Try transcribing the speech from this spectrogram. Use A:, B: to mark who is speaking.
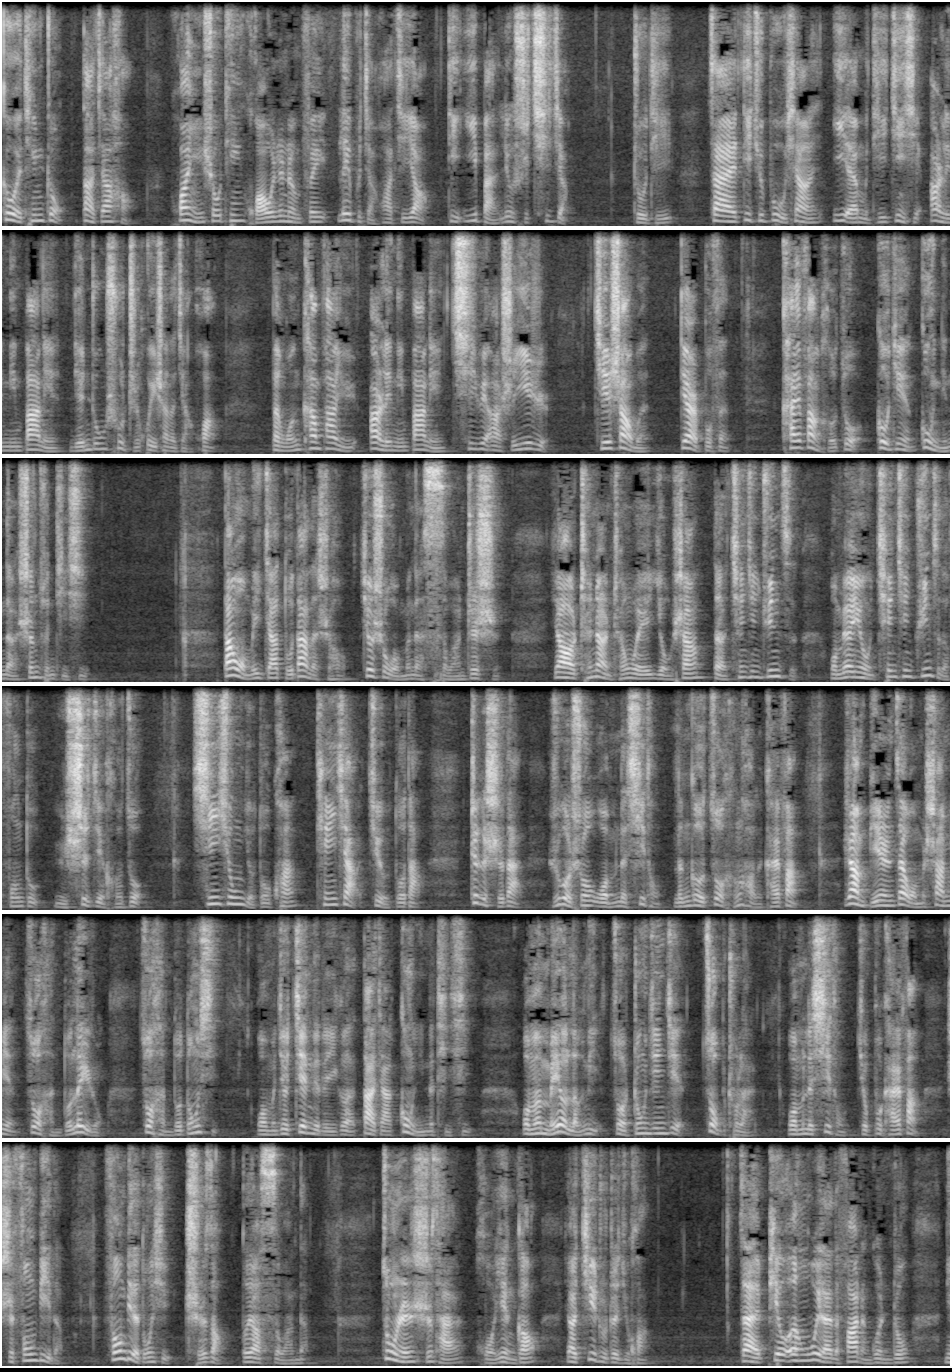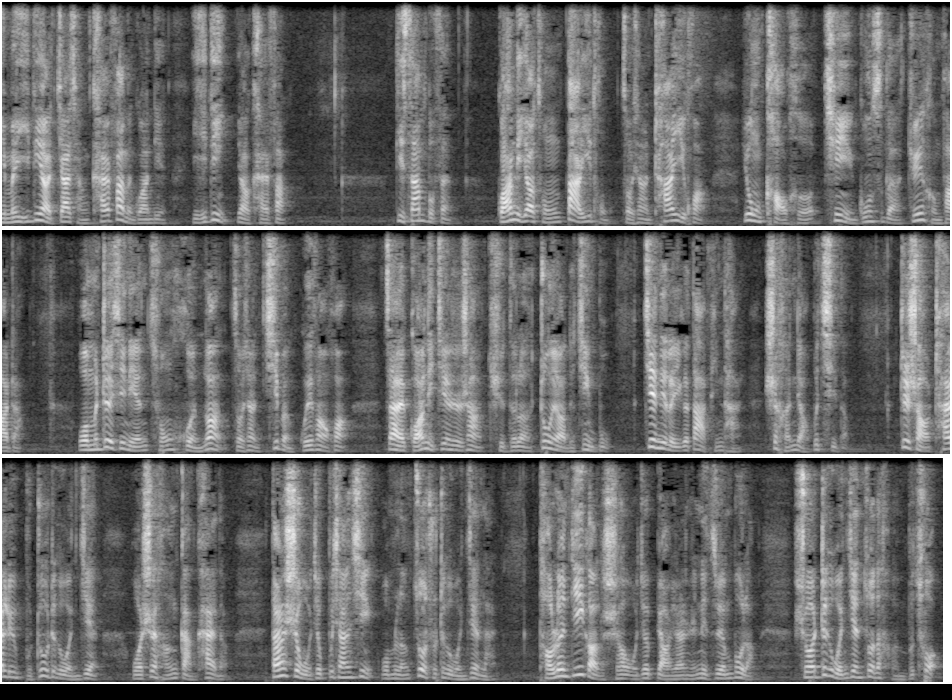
A: 各位听众，大家好，欢迎收听华为任正非内部讲话纪要第一百六十七讲，主题在地区部向 EMT 进行二零零八年年终述职会议上的讲话。本文刊发于二零零八年七月二十一日。接上文第二部分，开放合作，构建共赢的生存体系。当我们一家独大的时候，就是我们的死亡之时。要成长成为友商的谦谦君子。我们要用谦谦君子的风度与世界合作，心胸有多宽，天下就有多大。这个时代，如果说我们的系统能够做很好的开放，让别人在我们上面做很多内容，做很多东西，我们就建立了一个大家共赢的体系。我们没有能力做中间件，做不出来，我们的系统就不开放，是封闭的。封闭的东西迟早都要死亡的。众人拾柴火焰高，要记住这句话。在 PON 未来的发展过程中。你们一定要加强开放的观点，一定要开放。第三部分，管理要从大一统走向差异化，用考核牵引公司的均衡发展。我们这些年从混乱走向基本规范化，在管理建设上取得了重要的进步，建立了一个大平台，是很了不起的。至少差旅补助这个文件，我是很感慨的。当时我就不相信我们能做出这个文件来。讨论第一稿的时候，我就表扬人力资源部了，说这个文件做得很不错。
